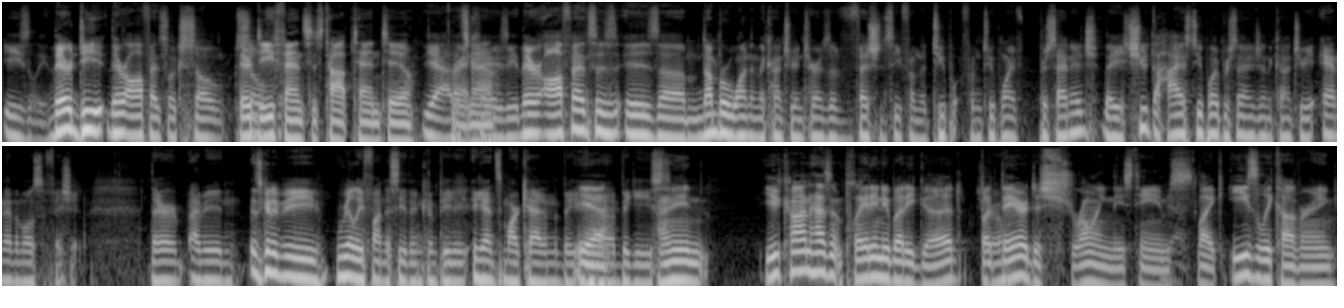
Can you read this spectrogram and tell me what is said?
easily. Their de- their offense looks so. Their so defense is top 10 too. yeah, that's right crazy. Their offense is, is um, number one in the country in terms of efficiency from the two po- from two point percentage. They shoot the highest two point percentage in the country, and they're the most efficient. They're, I mean, it's going to be really fun to see them compete against Marquette in the Big, in Yeah. the Big East. I mean, UConn hasn't played anybody good, True. but they are destroying these teams, like easily covering.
